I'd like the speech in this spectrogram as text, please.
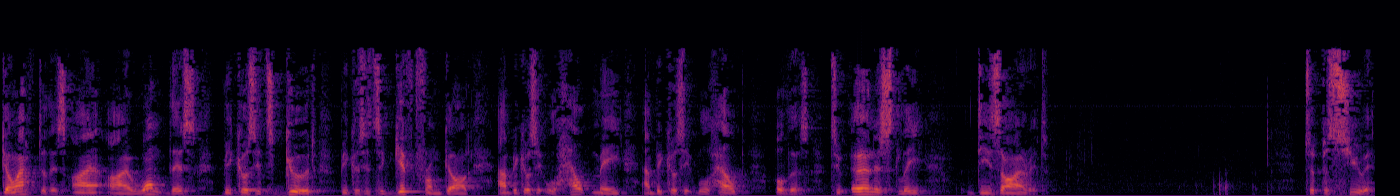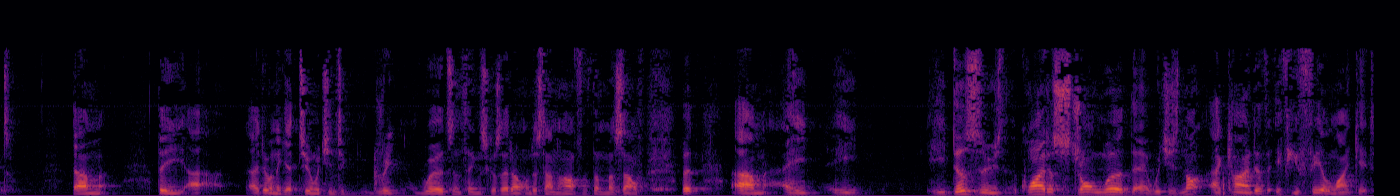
go after this. I, I want this because it's good, because it's a gift from God, and because it will help me, and because it will help others. To earnestly desire it. To pursue it. Um, the, uh, I don't want to get too much into Greek words and things because I don't understand half of them myself. But um, he he he does use quite a strong word there, which is not a kind of if you feel like it,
